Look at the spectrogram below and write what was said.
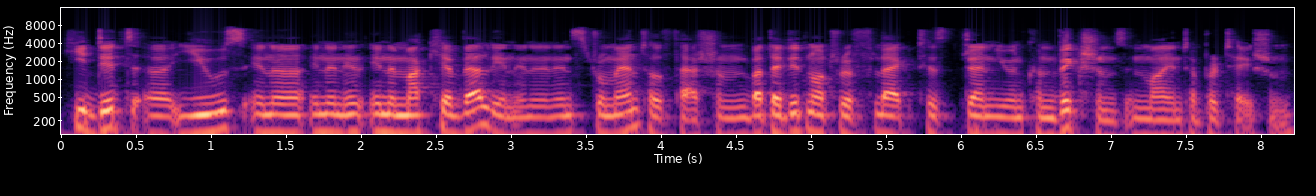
he did uh, use in a in an in a Machiavellian in an instrumental fashion, but they did not reflect his genuine convictions in my interpretation.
